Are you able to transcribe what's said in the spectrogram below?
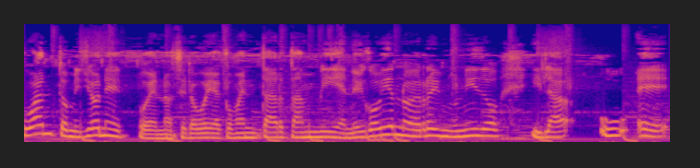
¿Cuántos millones? Bueno, se lo voy a comentar también. El gobierno de Reino Unido y la UE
